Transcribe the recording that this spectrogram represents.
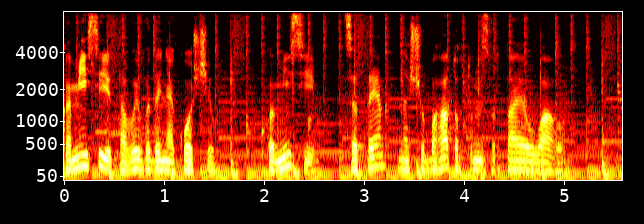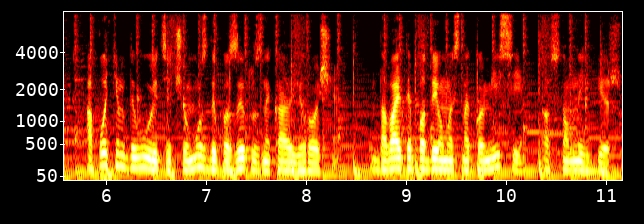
Комісії та виведення коштів. Комісії це те, на що багато хто не звертає увагу. А потім дивуються, чому з депозиту зникають гроші. Давайте подивимось на комісії основних бірж.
